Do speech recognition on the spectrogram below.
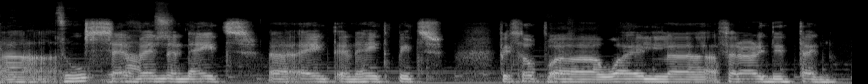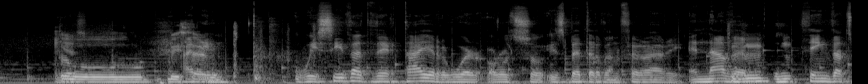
uh, two seven laps. and eight, uh, eight and eight pits, pit stop, uh, while uh, Ferrari did ten to be I third. mean, we see that their tire wear also is better than Ferrari. Another Mhm, mhm. thing that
